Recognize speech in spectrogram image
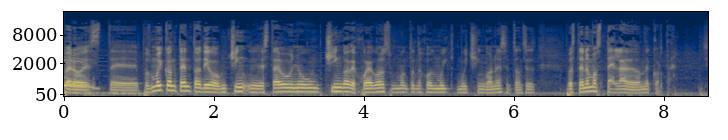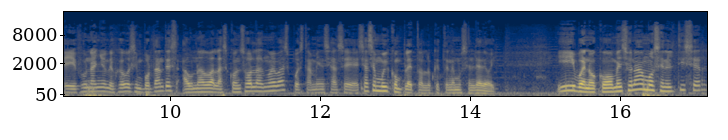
pero este, pues muy contento, digo, un ching, está un, un chingo de juegos, un montón de juegos muy, muy chingones, entonces, pues tenemos tela de dónde cortar. Sí, fue un año de juegos importantes, aunado a las consolas nuevas, pues también se hace, se hace muy completo lo que tenemos el día de hoy. Y bueno, como mencionábamos en el teaser,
